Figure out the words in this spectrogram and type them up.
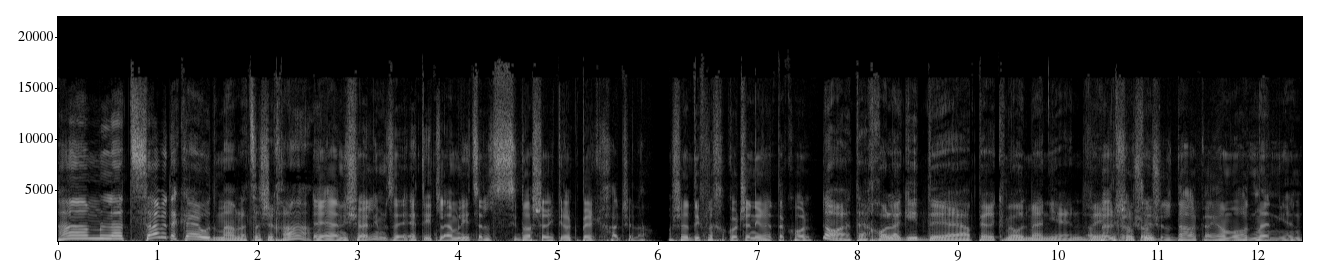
ההמלצה בדקה, אהוד, מה ההמלצה שלך? אה, אני שואל אם זה אתית להמליץ על סדרה שראיתי רק פרק אחד שלה, או שעדיף לחכות שאני אראה את הכל. לא, אתה יכול להגיד, אה, היה פרק מאוד מעניין. הפרק הראשון של דארק היה מאוד מעניין.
